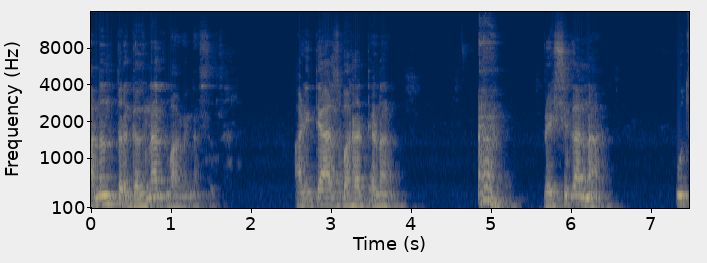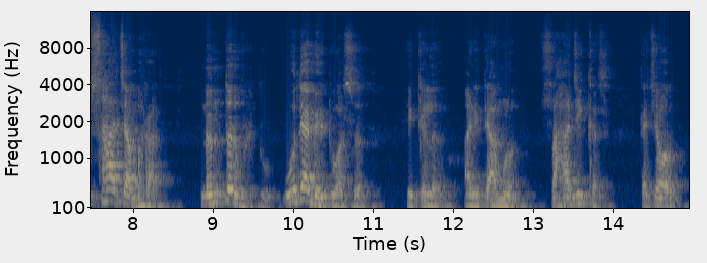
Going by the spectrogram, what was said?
आनंद तर गगनात मावेनासा झाला. आणि त्याचभरात त्यानं प्रेक्षकांना उत्साहाच्या भरात नंतर भेटू उद्या भेटू असं हे केलं आणि त्यामुळं साहजिकच त्याच्यावर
